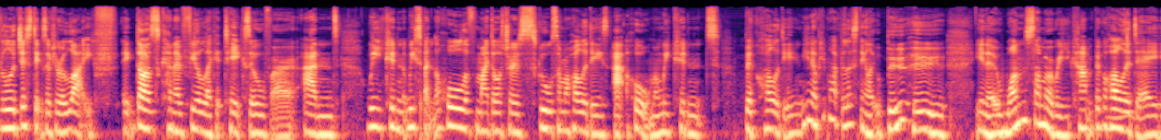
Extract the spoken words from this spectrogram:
the logistics of your life, it does kind of feel like it takes over. And we couldn't. We spent the whole of my daughter's school summer holidays at home, and we couldn't book a holiday. And, you know, people might be listening like, "Boo hoo!" You know, one summer where you can't book a holiday.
